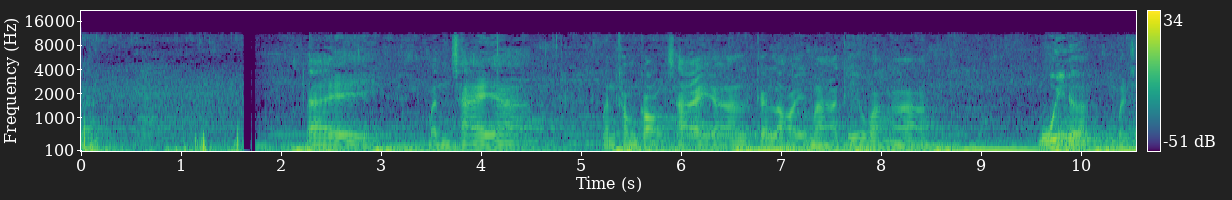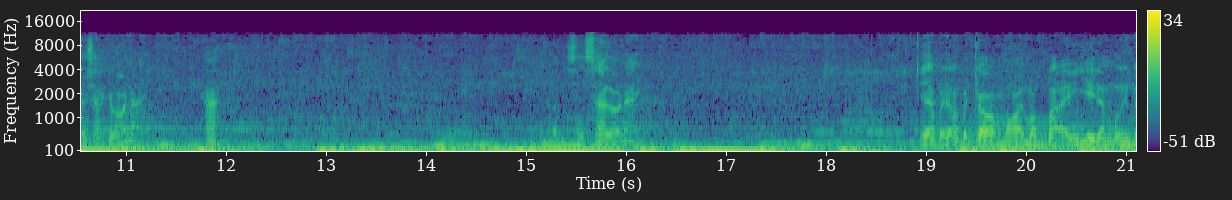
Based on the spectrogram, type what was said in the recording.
nữa. Đây mình xài à, mình không còn xài à, cái loại mà kêu bằng à, muối nữa. Mình sẽ xài cái loại này ha. Mình sẽ xài loại này. Giờ bây giờ mình cho mỗi một bể vậy là 10 ml.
